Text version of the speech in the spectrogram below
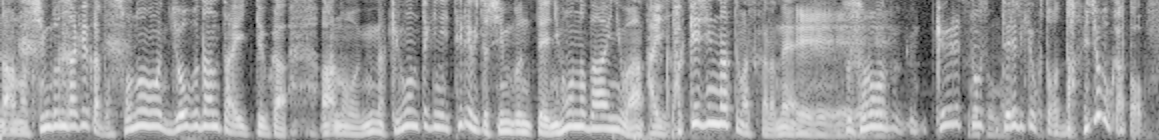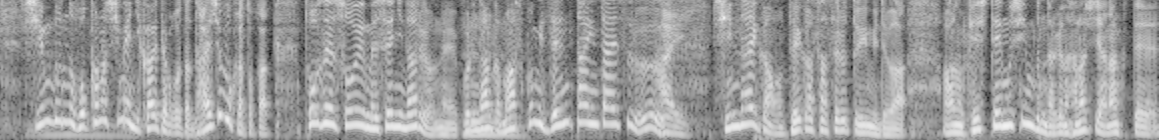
あの、新聞だけかと、その上部団体っていうか、あの、今基本的にテレビと新聞って日本の場合には、はい。パッケージになってますからね、ええそその系列のテレビ局とか大丈夫かと、新聞の他の紙面に書いてあることは大丈夫かとか、当然そういう目線になるよね。これなんかマスコミ全体に対するはい。信頼感を低下させるという意味では、あの、決して M 新聞だけの話じゃなくて、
